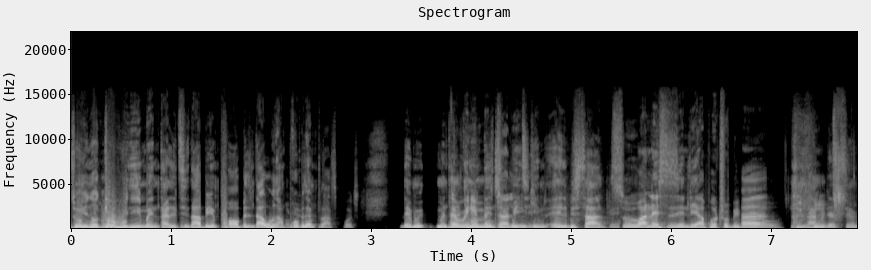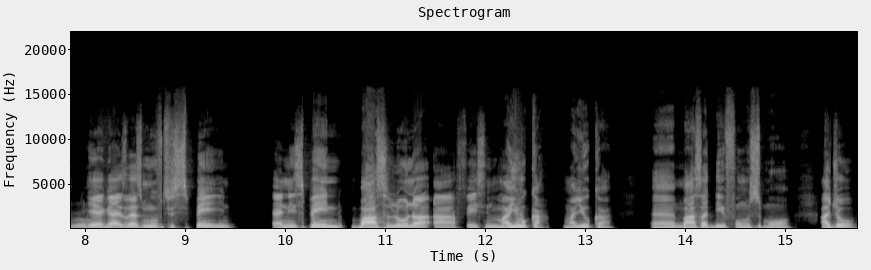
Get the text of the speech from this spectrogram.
So you're not get winning mentality. That'd be a problem. That was a problem plus Poch. The me- mentality winning will be to win mentality. games. And it'll be sad. Okay. So One season there, Apotrobi Uh, bro. that be the thing, bro. Yeah, guys, let's move to Spain. And in Spain, Barcelona are facing Mallorca. Mallorca. Uh, Mm. Barca they phone small. Ajo,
